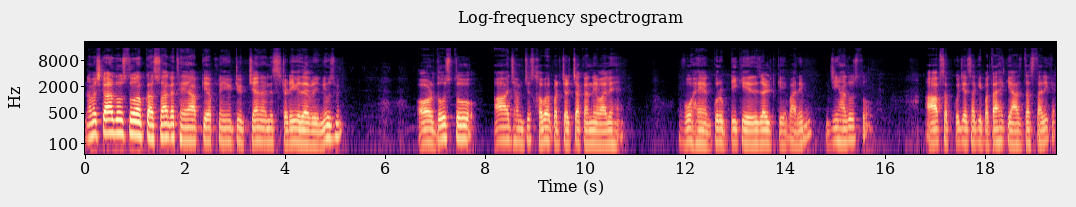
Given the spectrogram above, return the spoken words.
नमस्कार दोस्तों, आपका स्वागत है आपके अपने YouTube channel study with every news में। और दोस्तों, आज हम जिस खबर पर चर्चा करने वाले हैं, वो है ग्रुप डी के रिज़ल्ट के बारे में। जी हाँ दोस्तों, आप सबको जैसा कि पता है कि आज दस तारीख है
